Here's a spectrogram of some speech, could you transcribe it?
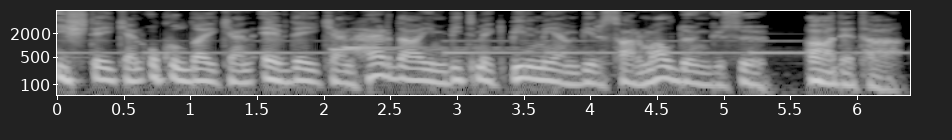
İşteyken, okuldayken, evdeyken her daim bitmek bilmeyen bir sarmal döngüsü adeta.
